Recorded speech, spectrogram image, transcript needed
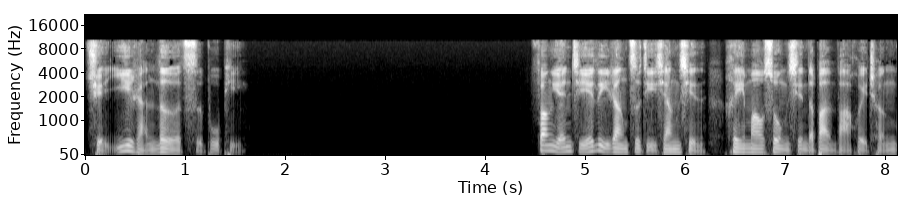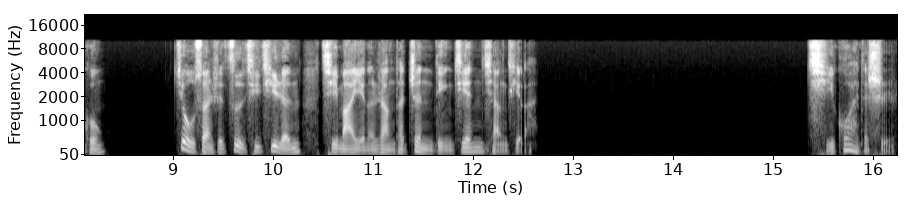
却依然乐此不疲。方圆竭力让自己相信黑猫送信的办法会成功，就算是自欺欺人，起码也能让他镇定坚强起来。奇怪的是，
